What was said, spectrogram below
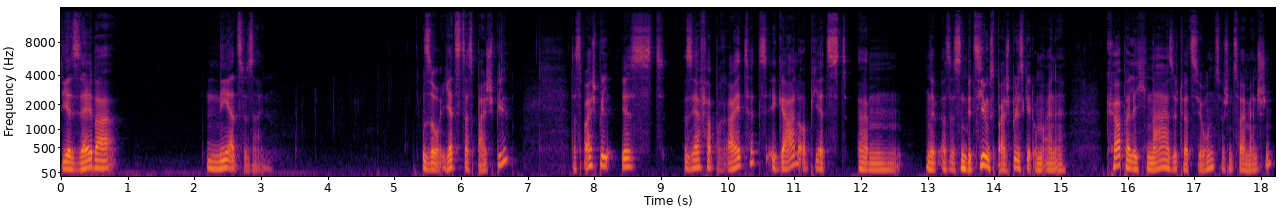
dir selber näher zu sein. So, jetzt das Beispiel. Das Beispiel ist sehr verbreitet, egal ob jetzt, ähm, eine, also es ist ein Beziehungsbeispiel, es geht um eine körperlich nahe Situation zwischen zwei Menschen.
